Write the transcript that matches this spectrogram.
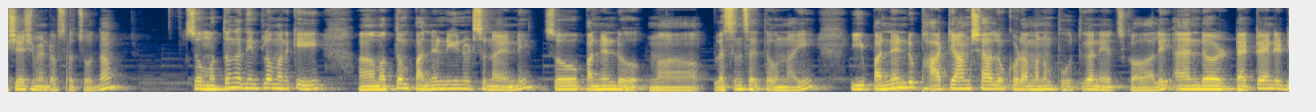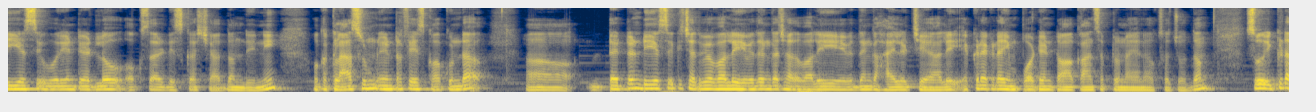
విశేషం ఏంటో ఒకసారి చూద్దాం. సో మొత్తంగా దీంట్లో మనకి మొత్తం పన్నెండు యూనిట్స్ ఉన్నాయండి. సో పన్నెండు లెసన్స్ అయితే ఉన్నాయి. ఈ పన్నెండు పాఠ్యాంశాలు కూడా మనం పూర్తిగా నేర్చుకోవాలి. అండ్ టెట్ అండ్ డిఎస్సి ఓరియంటెడ్లో ఒకసారి డిస్కస్ చేద్దాం దీన్ని. ఒక క్లాస్ రూమ్ ఇంటర్ఫేస్ కాకుండా టెట్ అండ్ డిఎస్సికి చదివే వాళ్ళు ఏ విధంగా చదవాలి ఏ విధంగా హైలైట్ చేయాలి ఎక్కడెక్కడ ఇంపార్టెంట్ కాన్సెప్ట్ ఉన్నాయని ఒకసారి చూద్దాం. సో ఇక్కడ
